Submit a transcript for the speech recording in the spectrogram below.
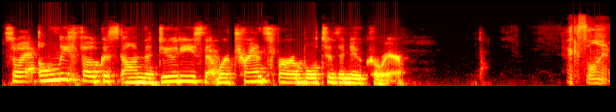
So I only focused on the duties that were transferable to the new career. Excellent.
